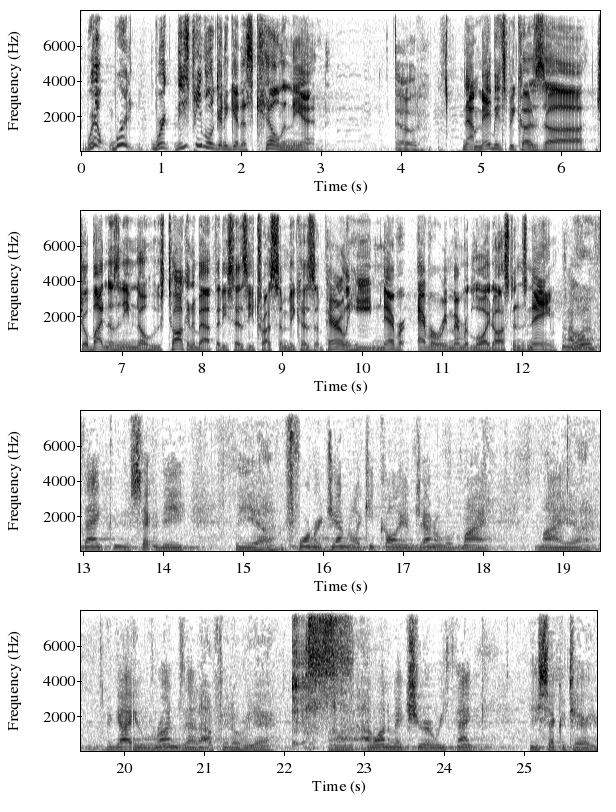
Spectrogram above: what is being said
We're, we're, we're, these people are going to get us killed in the end. Dude. Now, maybe it's because uh, Joe Biden doesn't even know who's talking about that he says he trusts him because apparently he never, ever remembered Lloyd Austin's name. And I want to thank the the, the uh, former general. I keep calling him general, but my my uh, the guy who runs that outfit over there. Uh, I want to make sure we thank the secretary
